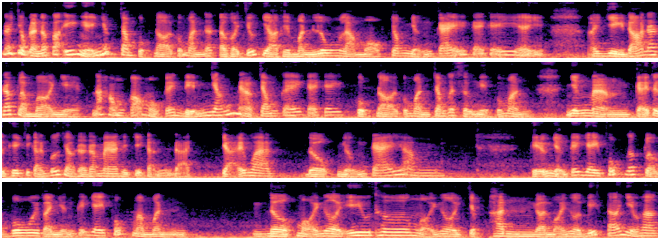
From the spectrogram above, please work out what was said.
nói chung là nó có ý nghĩa nhất trong cuộc đời của mình đó. Từ hồi trước giờ thì mình luôn là một trong những cái cái cái, cái gì đó nó rất là mờ nhạt. Nó không có một cái điểm nhấn nào trong cái cái cái cuộc đời của mình trong cái sự nghiệp của mình. Nhưng mà kể từ khi chí cảnh bước vào drama thì chí cảnh đã trải qua được những cái um, kiểu những cái giây phút rất là vui và những cái giây phút mà mình được mọi người yêu thương mọi người chụp hình rồi mọi người biết tới nhiều hơn.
